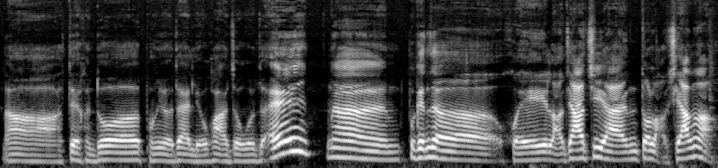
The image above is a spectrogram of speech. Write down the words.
那对很多朋友在留话之后，我说：“哎，那不跟着回老家，既然都老乡啊，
